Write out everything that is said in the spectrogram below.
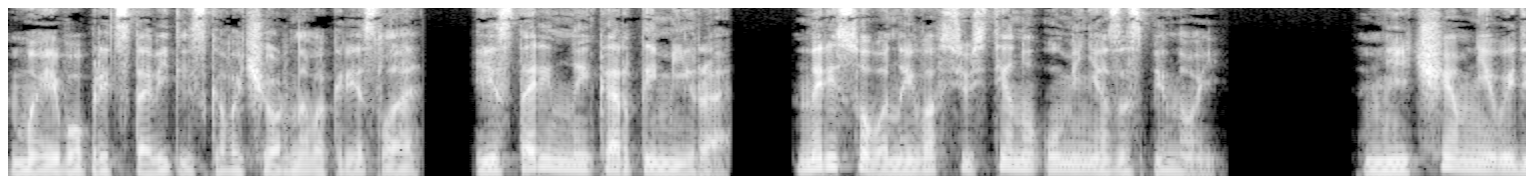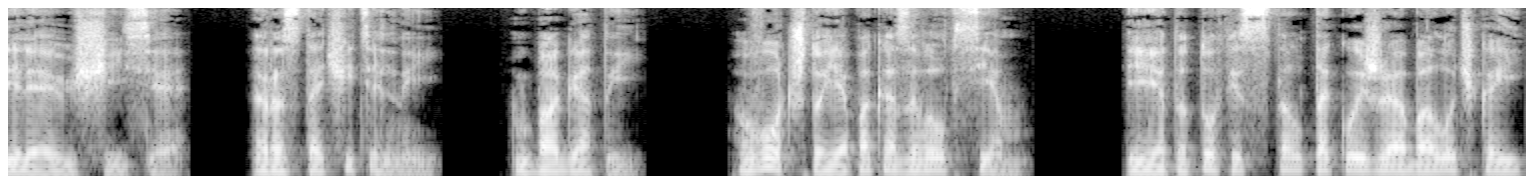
моего представительского черного кресла и старинной карты мира, нарисованной во всю стену у меня за спиной. Ничем не выделяющийся, расточительный, богатый. Вот что я показывал всем. И этот офис стал такой же оболочкой,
